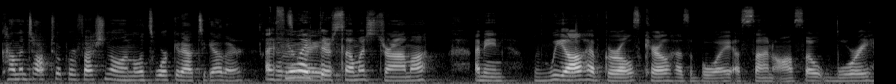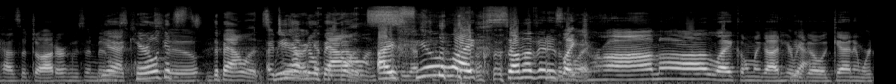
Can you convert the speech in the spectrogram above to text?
come and talk to a professional and let's work it out together. I That's feel like there's so much drama. I mean, we all have girls. Carol has a boy, a son also. Lori has a daughter who's in middle Yeah, school Carol too. gets the balance. I we do, have I no balance. balance. I feel like some of it is like boy. drama, like oh my god, here Yeah. we go again, and we're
